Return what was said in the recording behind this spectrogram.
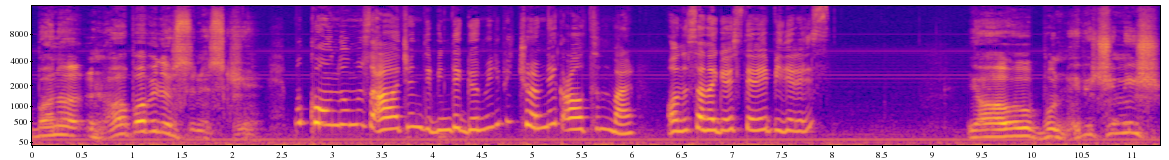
Bana ne yapabilirsiniz ki? Bu konduğumuz ağacın dibinde gömülü bir çömlek altın var. Onu sana gösterebiliriz. Yahu bu ne biçim iş?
